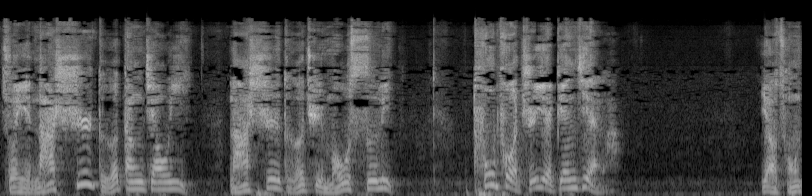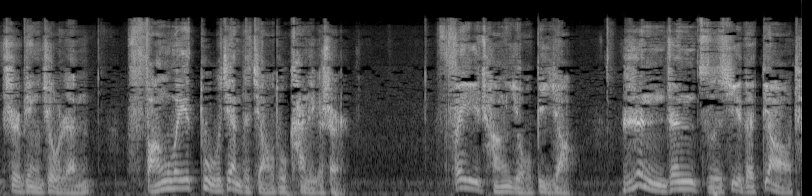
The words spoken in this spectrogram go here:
所以拿师德当交易，拿师德去谋私利，突破职业边界了。要从治病救人。防微杜渐的角度看这个事儿，非常有必要认真仔细的调查。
